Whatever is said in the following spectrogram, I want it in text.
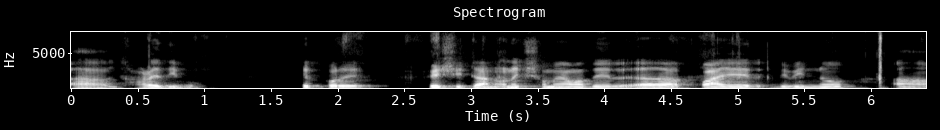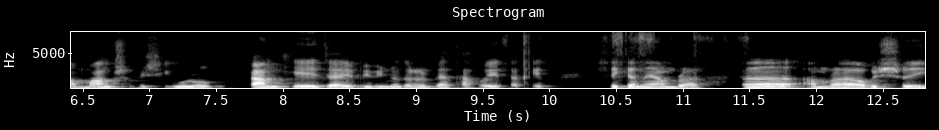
আ ঘাড়ে দিব। এরপরে পেশি টান। অনেক সময় আমাদের পায়ের বিভিন্ন মাংসপেশিগুলো টান খেয়ে যায়, বিভিন্ন ধরনের ব্যথা হয়ে থাকে। সেখানে আমরা আমরা অবশ্যই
